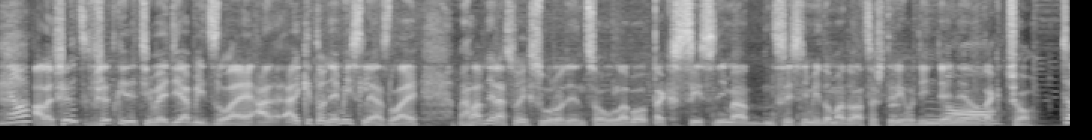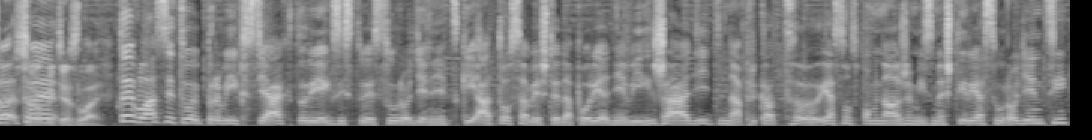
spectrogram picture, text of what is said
No. ale všetky, všetky deti vedia byť zlé, a aj keď to nemyslia zlé, hlavne na svojich súrodencov, lebo tak si s, nima, si s nimi doma 24 hodín denne, No. no tak čo? To, si robíte zle. To je vlastne tvoj prvý vzťah, ktorý existuje súrodenecký a to sa vieš teda poriadne vyřádiť. Napríklad, e, ja som spomínala, že my sme štyria súrodenci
